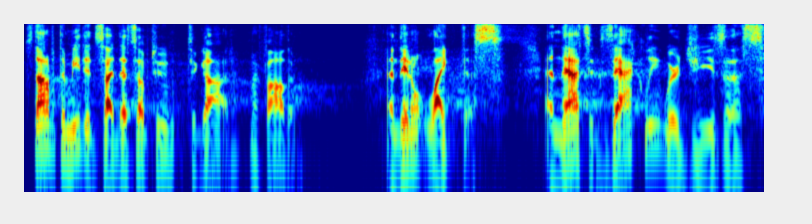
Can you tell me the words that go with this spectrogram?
It's not up to me to decide, that's up to, to God, my Father. And they don't like this. And that's exactly where Jesus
